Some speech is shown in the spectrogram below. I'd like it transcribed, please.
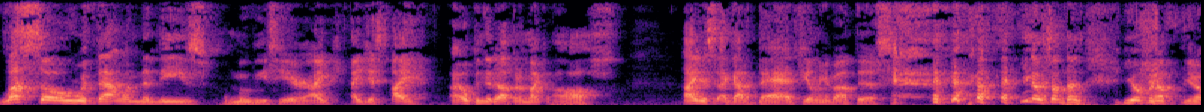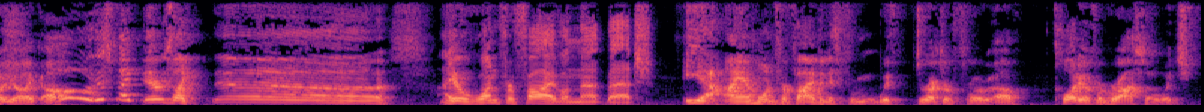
Less so with that one than these movies here. I, I just, I, I opened it up and I'm like, oh, I just, I got a bad feeling about this. you know, sometimes you open up, you know, you're like, oh, this might. There's like, uh, I- You're one for five on that batch. yeah, I am one for five, and it's from with director for, uh, Claudio Fragasso, which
